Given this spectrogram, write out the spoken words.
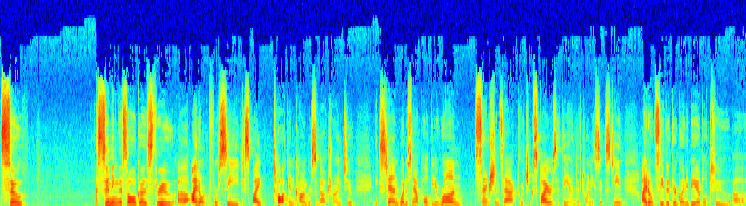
so, assuming this all goes through, uh, I don't foresee, despite talk in Congress about trying to extend what is now called the Iran Sanctions Act, which expires at the end of 2016. I don't see that they're going to be able to, uh,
